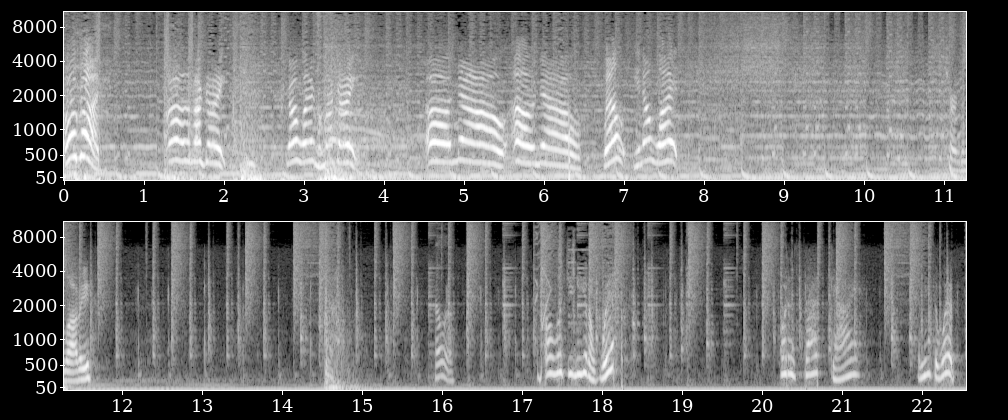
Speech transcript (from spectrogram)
Oh god! Oh, the monkey! Go away, monkey! Oh no! Oh no! Well, you know what? Turn to lobby. Hello. Oh look, you can get a whip? What is that, guy? I need the whip.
